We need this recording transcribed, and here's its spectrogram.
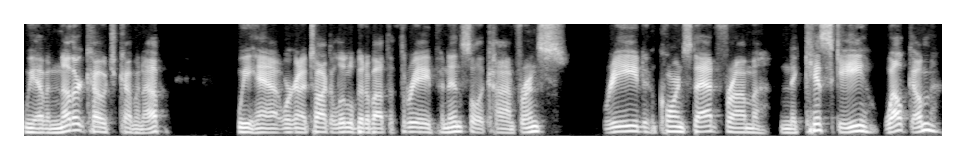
we have another coach coming up. We have we're going to talk a little bit about the 3A Peninsula Conference. Reid Kornstad from Nikiski, welcome.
